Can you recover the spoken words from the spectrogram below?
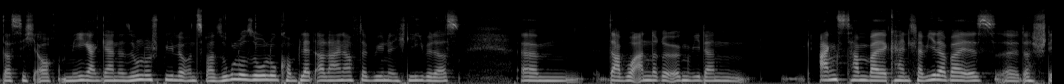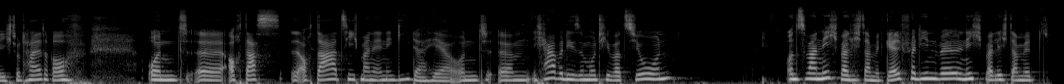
dass ich auch mega gerne Solo spiele. Und zwar Solo-Solo, komplett alleine auf der Bühne. Ich liebe das. Ähm, da, wo andere irgendwie dann Angst haben, weil kein Klavier dabei ist, äh, da stehe ich total drauf. Und äh, auch das, auch da ziehe ich meine Energie daher. Und ähm, ich habe diese Motivation. Und zwar nicht, weil ich damit Geld verdienen will, nicht, weil ich damit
